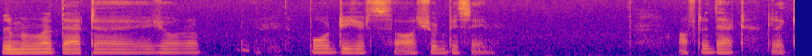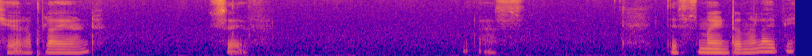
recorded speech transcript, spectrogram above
remember that uh, your port digits are should be same. After that click here apply and save. Yes. This is my internal IP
